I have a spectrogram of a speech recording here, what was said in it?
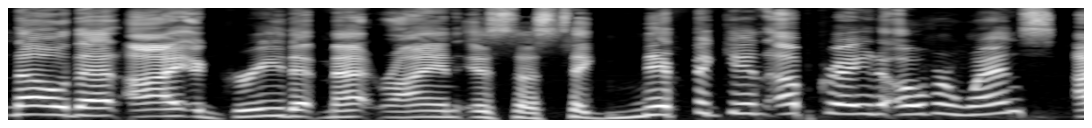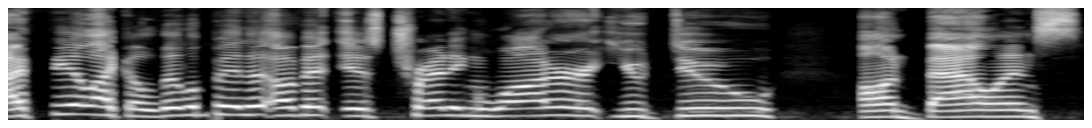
know that I agree that Matt Ryan is a significant upgrade over Wentz. I feel like a little bit of it is treading water. You do, on balance,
